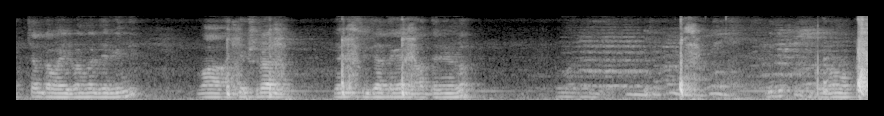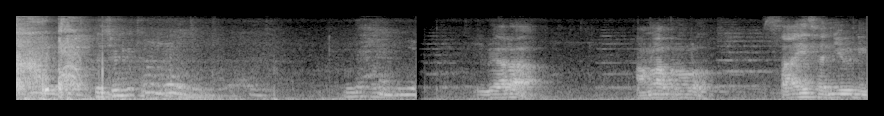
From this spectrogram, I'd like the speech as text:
అత్యంత వైభవంగా జరిగింది. మా అధ్యక్షురాలు జగన్ సుజాత గారి ఆధ్వర్యంలో. ఈవేళ అమలాపురంలో సాయి సంజీవిని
